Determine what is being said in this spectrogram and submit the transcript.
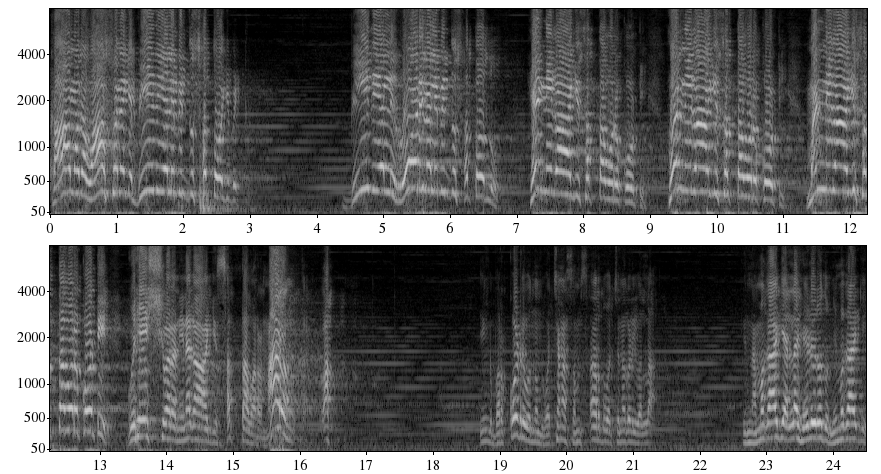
ಕಾಮದ ವಾಸನೆಗೆ ಬೀದಿಯಲ್ಲಿ ಬಿದ್ದು ಸತ್ತೋಗಿಬಿಟ್ಟು ಬೀದಿಯಲ್ಲಿ ರೋಡಿನಲ್ಲಿ ಬಿದ್ದು ಸತ್ತೋದ್ಲು. ಹೆಣ್ಣಿಗಾಗಿ ಸತ್ತವರು ಕೋಟಿ, ಹೊನ್ನಿಗಾಗಿ ಸತ್ತವರು ಕೋಟಿ, ಮಣ್ಣಿಗಾಗಿ ಸತ್ತವರು ಕೋಟಿ, ಗುಹೇಶ್ವರ ನಿನಗಾಗಿ ಸತ್ತವರ ನಾರಂತ ಹಿಂಗೆ ಬರ್ಕೊಡ್ರಿ ಒಂದೊಂದು ವಚನ, ಸಂಸಾರದ ವಚನಗಳು ಇವೆಲ್ಲ. ಇದು ನಮಗಾಗಿ ಎಲ್ಲ ಹೇಳಿರೋದು, ನಿಮಗಾಗಿ.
